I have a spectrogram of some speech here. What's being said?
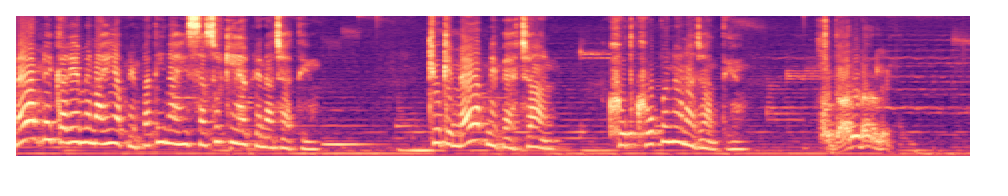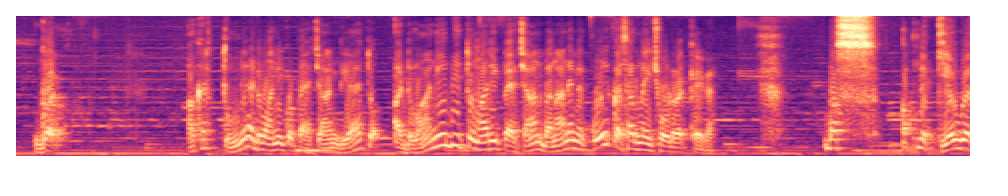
मैं अपने करियर में ना ही अपने पति ना ही ससुर की हेल्प लेना चाहती हूँ क्योंकि मैं अपनी पहचान खुद खूब बनाना जानती हूँ। खुदा रो डाले गुड अगर तुमने अडवाणी को पहचान दिया है तो अडवाणी भी तुम्हारी पहचान बनाने में कोई कसर नहीं छोड़ रखेगा। बस अपने किए हुए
